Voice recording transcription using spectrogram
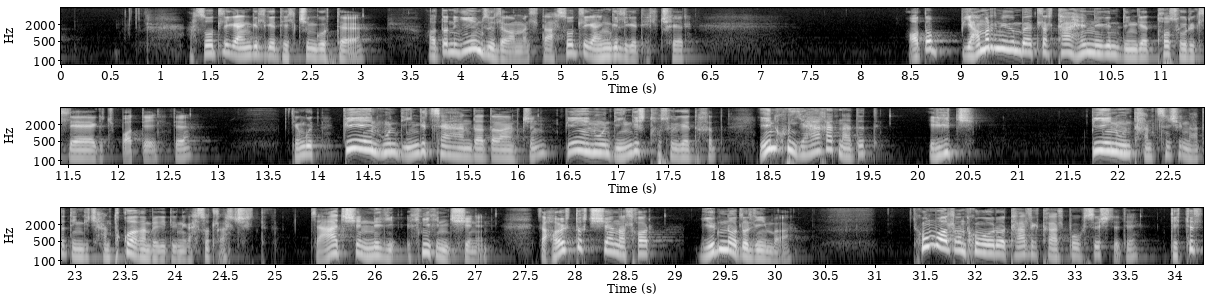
Асуудлыг ангил гэд хэлчингүүт одоо нэг ийм зүйл байгаа юм л та. Асуудлыг ангил гэд хэлчихээр одоо ямар нэгэн байдлаар та хэн нэгэнд ингээд тус хүргэлээ гэж бодъё тий Тэнгүүд би энэ хүнд ингэж сайн хандаад байгаа юм чинь би энэ хүнд ингэж тус хүргээд байхад энэ хүн яагаад надад эргэж би энэ хүнд хандсан шиг надад ингэж хандахгүй байгаа юм бэ гэдэг нэг асуудал гарч ирдэг. За жишээ нь нэг эхнийх нь жишээ нэ. За хоёр дахь жишээ нь болохоор ер нь бол ийм байгаа. Хүн болгонд хүн өөрөө таалагдах албагүй гэсэн шүү дээ тий. Гэтэл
